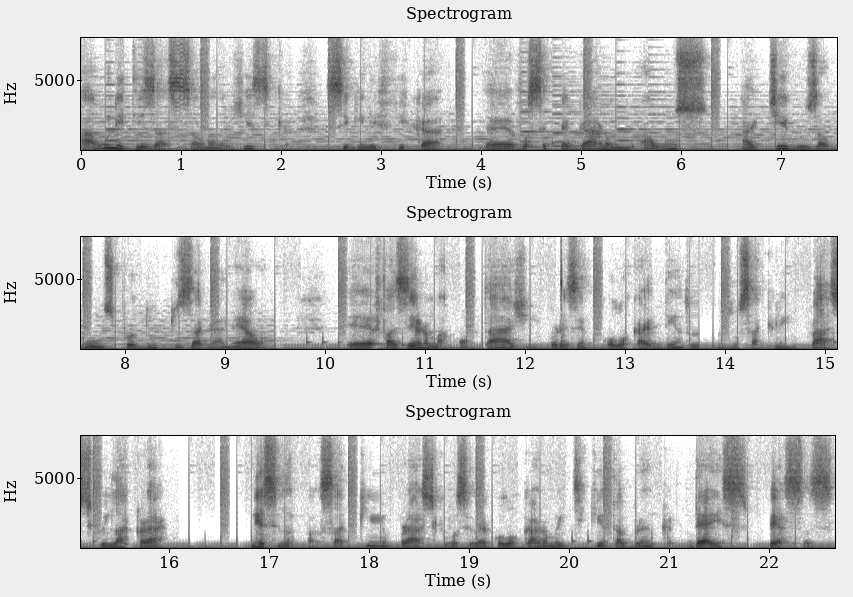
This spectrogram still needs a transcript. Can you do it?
A unitização na logística significa é, você pegar um, alguns artigos, alguns produtos a granel é, fazer uma contagem, por exemplo, colocar dentro de um saquinho plástico e lacrar. Nesse saquinho plástico você vai colocar uma etiqueta branca, 10 peças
